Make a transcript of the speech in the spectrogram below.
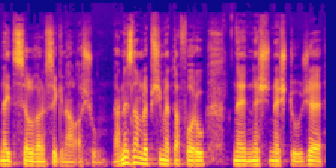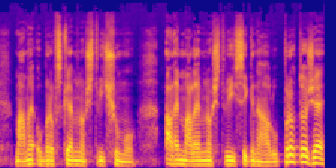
Nate Silver, signál a šum. Já neznám lepší metaforu ne, než, než tu, že máme obrovské množství šumu, ale malé množství signálů, protože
